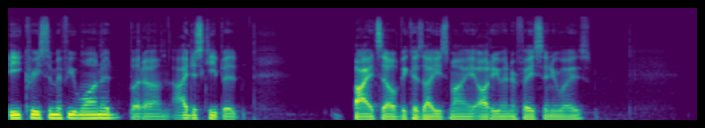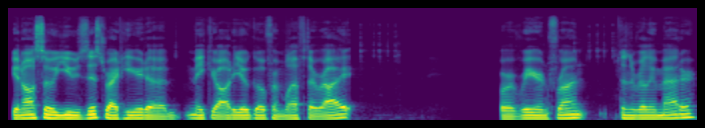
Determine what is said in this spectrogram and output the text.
Decrease them if you wanted, but um, I just keep it by itself because I use my audio interface anyways. You can also use this right here to make your audio go from left to right or rear and front doesn't really matter.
